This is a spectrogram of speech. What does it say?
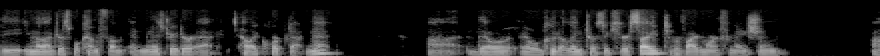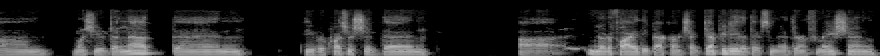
the email address will come from administrator at telecorp.net. Uh, they'll, it will include a link to a secure site to provide more information. Um, once you've done that, then the requester should then uh, notify the background check deputy that they've submitted their information.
